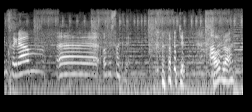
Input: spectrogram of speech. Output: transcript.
Instagram, eh, og så snakkes vi. Ok, Ha det bra.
